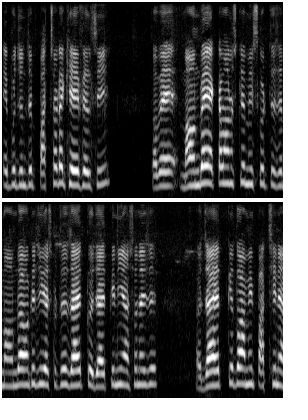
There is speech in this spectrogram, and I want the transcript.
এ পর্যন্ত পাঁচ ছটা খেয়ে ফেলছি। তবে মাউন ভাই একটা মানুষকে মিস করতেছে। মাউন ভাই আমাকে জিজ্ঞেস করতেছে জাহেদকে জাহেদকে নিয়ে আসো নাই যে। জাহেদকে তো আমি পাচ্ছি না।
